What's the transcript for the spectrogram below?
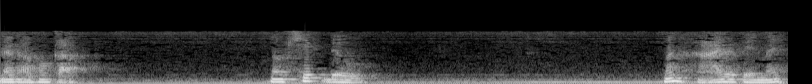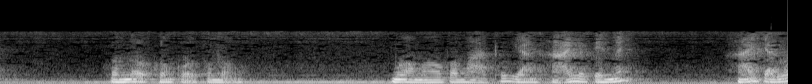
แล้วเอาห้องเก่าลองคิดดู มันหายไปเป็นไหมความโลภความโกรธความหลงมัวเมาประมาททุกอย่างหายไปเป็นไหม หายจากโล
